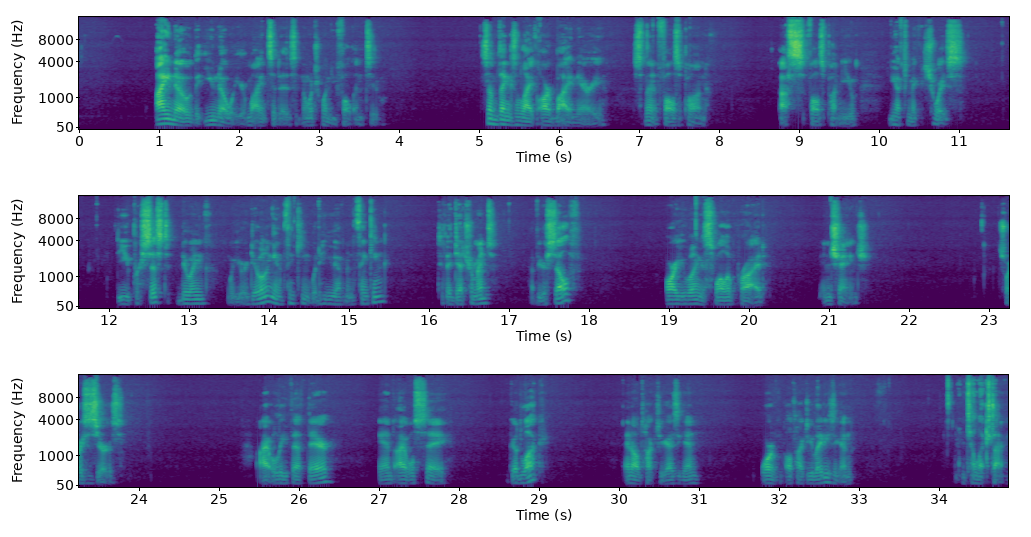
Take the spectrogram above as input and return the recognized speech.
I know that you know what your mindset is and which one you fall into. Some things in life are binary, so then it falls upon us, falls upon you. You have to make a choice. Do you persist doing what you're doing and thinking what you have been thinking to the detriment of yourself? Or are you willing to swallow pride and change? Choice is yours. I will leave that there, and I will say, good luck, and I'll talk to you guys again, or I'll talk to you ladies again. Until next time.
